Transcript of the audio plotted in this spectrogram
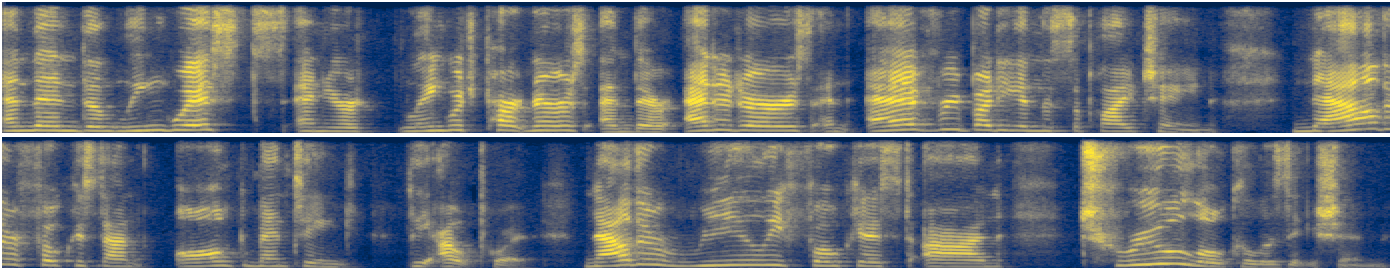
and then the linguists and your language partners and their editors and everybody in the supply chain now they're focused on augmenting the output. Now they're really focused on true localization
